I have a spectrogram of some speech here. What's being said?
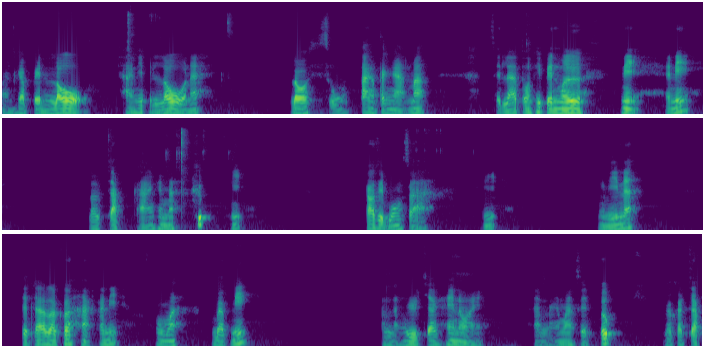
มันก็เป็นโล่ข้างที่เป็นโล่นะ โล่ที่สูงตั้งต่างงานมาก เสร็จแล้วตรงที่เป็นมือนี่ อันนี้ เราจับกลางขึ้นมาคึบนี่เก้าสิบองศานี่อย่างนี้นะ เสร็จแล้วเราก็หักอันนี้ออกมาแบบนี้หันหลังวิวแจ็คให้หน่อยหันหลังมาเสร็จปุ๊บเราก็จับ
